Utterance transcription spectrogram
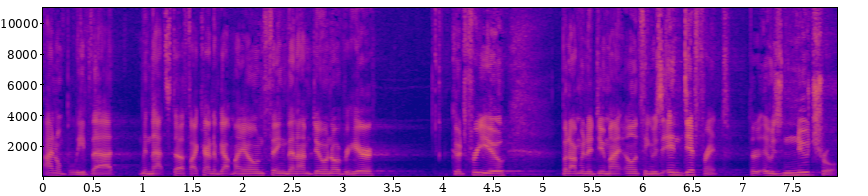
I don't believe that in that stuff. I kind of got my own thing that I'm doing over here. Good for you. But I'm going to do my own thing. It was indifferent. It was neutral.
